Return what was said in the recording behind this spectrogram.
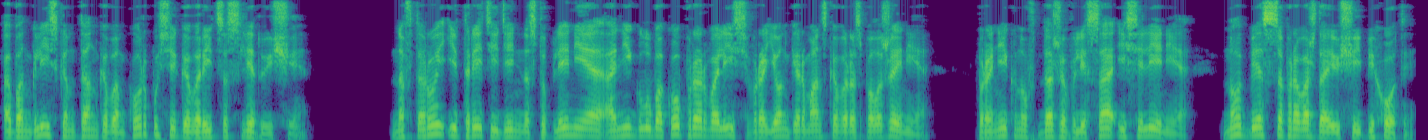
об английском танковом корпусе говорится следующее. На второй и третий день наступления они глубоко прорвались в район германского расположения, проникнув даже в леса и селения, но без сопровождающей пехоты.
